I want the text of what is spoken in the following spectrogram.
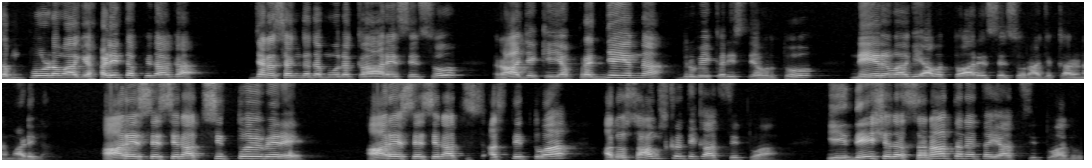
ಸಂಪೂರ್ಣವಾಗಿ ಹಳಿ ತಪ್ಪಿದಾಗ ಜನಸಂಘದ ಮೂಲಕ ಆರ್ ಎಸ್ ಎಸ್ ರಾಜಕೀಯ ಪ್ರಜ್ಞೆಯನ್ನ ಧ್ರುವೀಕರಿಸಿದೆ ಹೊರತು ನೇರವಾಗಿ ಯಾವತ್ತೂ ಆರ್ ಎಸ್ ಎಸ್ ರಾಜಕಾರಣ ಮಾಡಿಲ್ಲ. ಆರ್ ಎಸ್ ಎಸ್ಸಿನ ಅಸ್ತಿತ್ವವೇ ಬೇರೆ. ಆರ್ ಎಸ್ ಎಸ್ಸಿನ ಅಸ್ತಿತ್ವ ಅದು ಸಾಂಸ್ಕೃತಿಕ ಅಸ್ತಿತ್ವ. ಈ ದೇಶದ ಸನಾತನತೆಯ ಅಸ್ತಿತ್ವ ಅದು,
